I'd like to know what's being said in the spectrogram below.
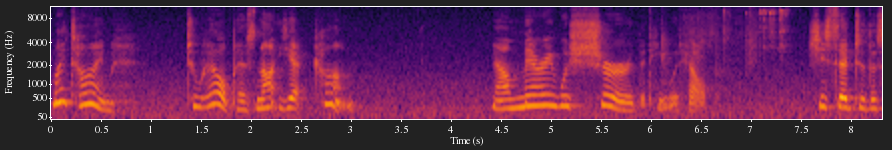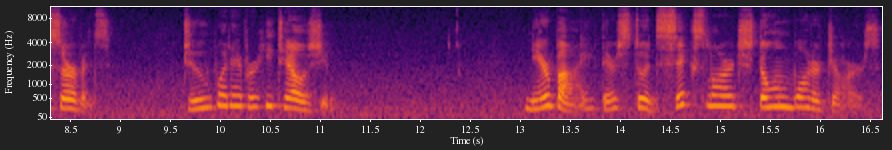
My time to help has not yet come. Now Mary was sure that he would help. She said to the servants, Do whatever he tells you. Near by there stood six large stone water jars,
